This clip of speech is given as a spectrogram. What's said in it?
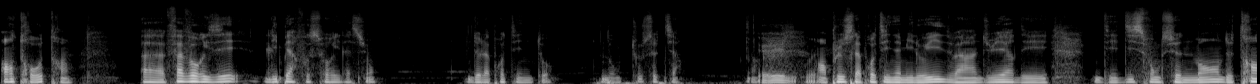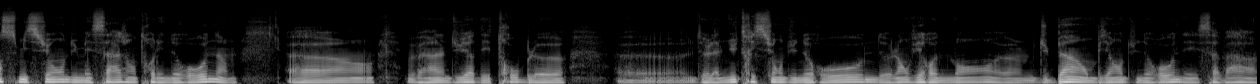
entre autres, euh, favoriser l'hyperphosphorylation de la protéine tau. Donc tout se tient. En plus, la protéine amyloïde va induire des, des dysfonctionnements de transmission du message entre les neurones, euh, va induire des troubles de la nutrition du neurone, de l'environnement, du bain ambiant du neurone, et ça va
